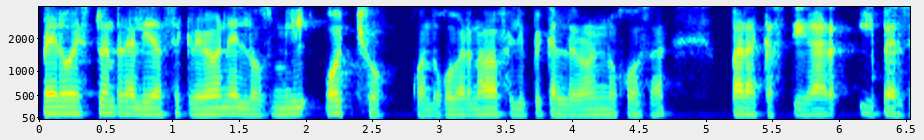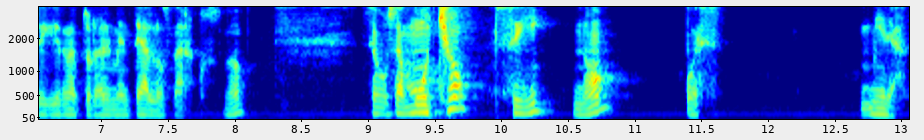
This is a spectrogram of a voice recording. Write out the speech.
Pero esto en realidad se creó en el 2008, cuando gobernaba Felipe Calderón Hinojosa, para castigar y perseguir naturalmente a los narcos, ¿no? ¿Se usa mucho? Sí, ¿no? Pues mira,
